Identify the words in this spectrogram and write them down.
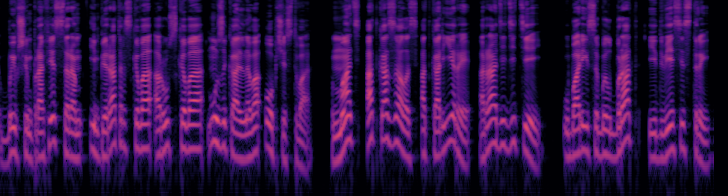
бывшим профессором Императорского русского музыкального общества. Мать отказалась от карьеры ради детей. У Бориса был брат и две сестры.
